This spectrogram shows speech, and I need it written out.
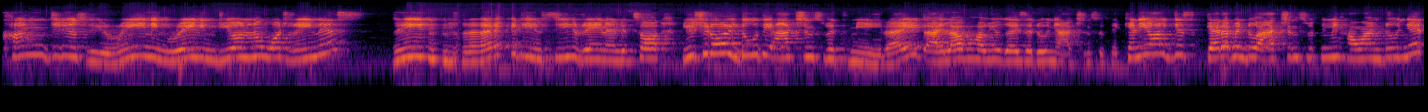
continuously raining, raining. Do you all know what rain is? Rain, right? You see rain, and it's all. You should all do the actions with me, right? I love how you guys are doing actions with me. Can you all just get up and do actions with me? How I'm doing it?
